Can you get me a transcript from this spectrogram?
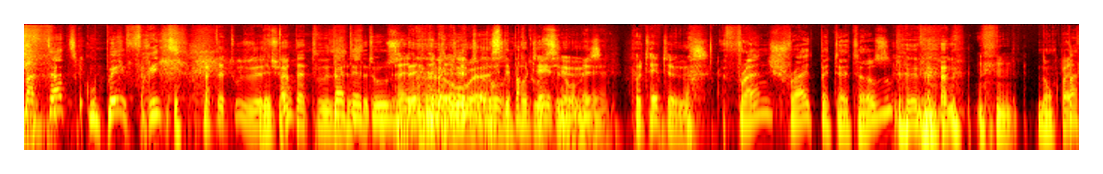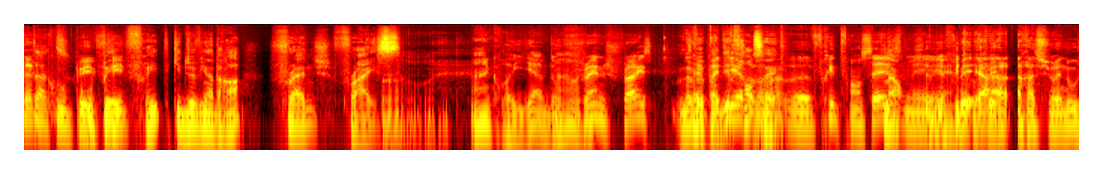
patates coupées frites. Patatous, vous êtes les sûr Patatous. Patatous. C'était partout sinon, mais... Potatoes. French Fried Potatoes. Donc patates, coupées, frites. qui deviendra French Fries. Ah, Incroyable. Donc ah French fries ne veut pas, dire, français. Euh, frites françaises, mais, mais euh, rassurez-nous,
